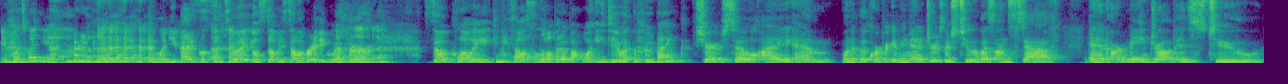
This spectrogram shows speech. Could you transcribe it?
April 20th. and when you guys listen to it, you'll still be celebrating with her. So, Chloe, can you tell us a little bit about what you do at the food bank? Sure. So, I am one of the corporate giving managers. There's two of us on staff, and our main job is to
